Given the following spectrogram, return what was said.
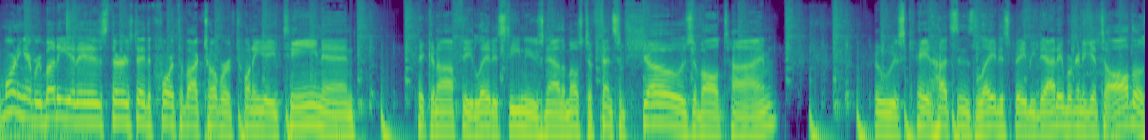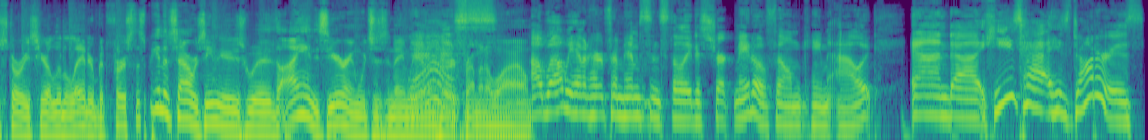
Good morning, everybody. It is Thursday, the 4th of October of 2018, and kicking off the latest e news now, the most offensive shows of all time. Who is Kate Hudson's latest baby daddy? We're going to get to all those stories here a little later, but first, let's begin this hour's e news with Ian Ziering, which is a name we haven't heard Yes. from in a while. Uh, well, we haven't heard from him since the latest Sharknado film came out, and uh, he's had his daughter is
